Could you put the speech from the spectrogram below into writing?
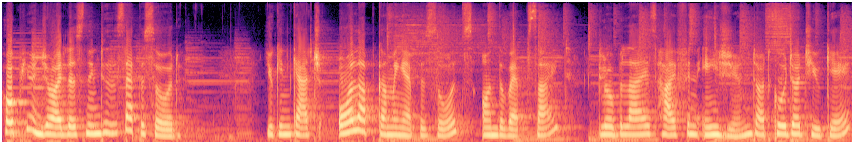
Hope you enjoyed listening to this episode. You can catch all upcoming episodes on the website globalize-asian.co.uk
